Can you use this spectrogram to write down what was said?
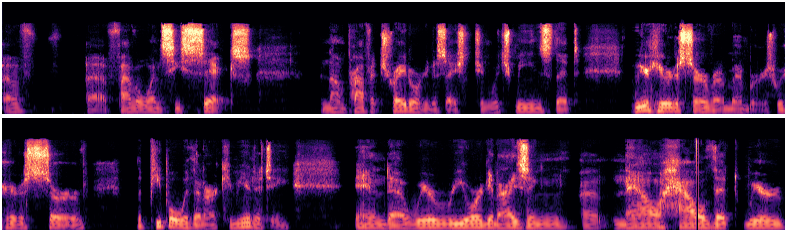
a, a, a 501c6 nonprofit trade organization, which means that we're here to serve our members. We're here to serve the people within our community. And uh, we're reorganizing uh, now how that we're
